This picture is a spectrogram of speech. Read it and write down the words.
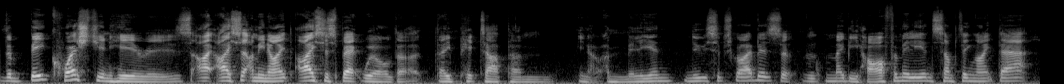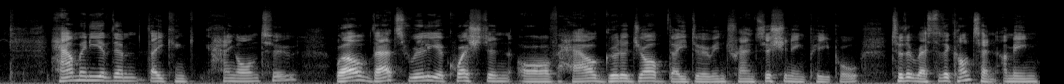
the big question here is, I, I, I mean, I, I suspect, Will, that they picked up, um, you know, a million new subscribers, maybe half a million, something like that. How many of them they can hang on to? Well, that's really a question of how good a job they do in transitioning people to the rest of the content. I mean,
